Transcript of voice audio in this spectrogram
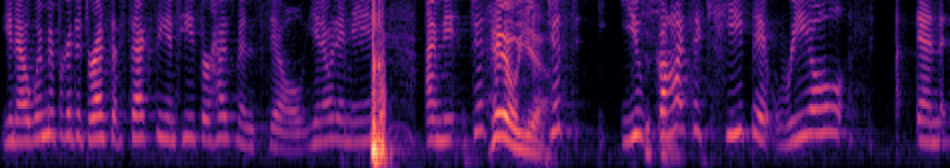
you know, women forget to dress up sexy and tease their husbands still. You know what I mean? I mean, just Hell yeah. Just you've Just got to keep it real and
